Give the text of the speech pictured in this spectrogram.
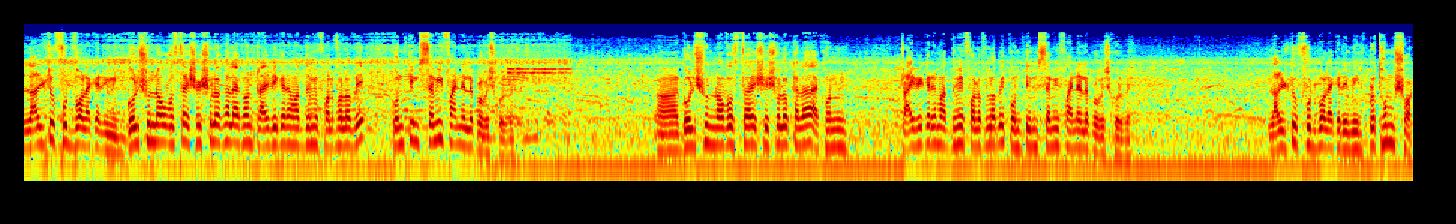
লালটু ফুটবল একাডেমি। গোল শূন্য অবস্থায় শেষ হলো খেলা এখন ট্রাইব্রেকারের মাধ্যমে ফলাফল হবে। কোন টিম সেমিফাইনালে প্রবেশ করবে? আহ, গোল শূন্য অবস্থায় শেষ হলো খেলা এখন ট্রাইব্রেকারের মাধ্যমে ফলাফল হবে। কোন টিম সেমিফাইনালে প্রবেশ করবে? লালটু ফুটবল একাডেমির প্রথম শট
